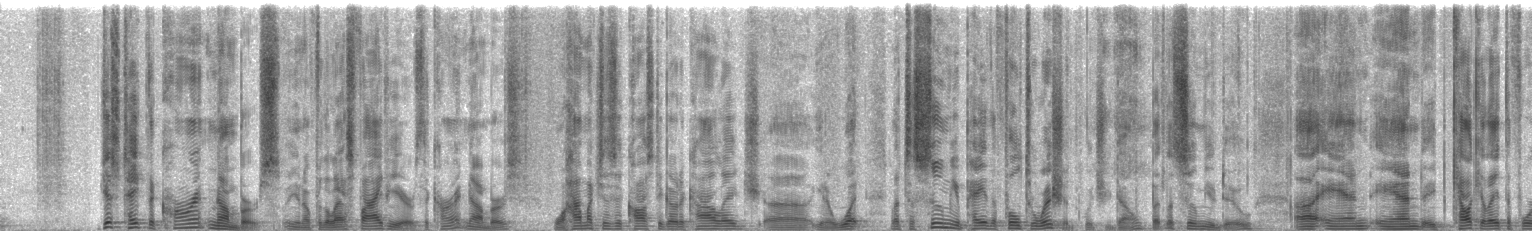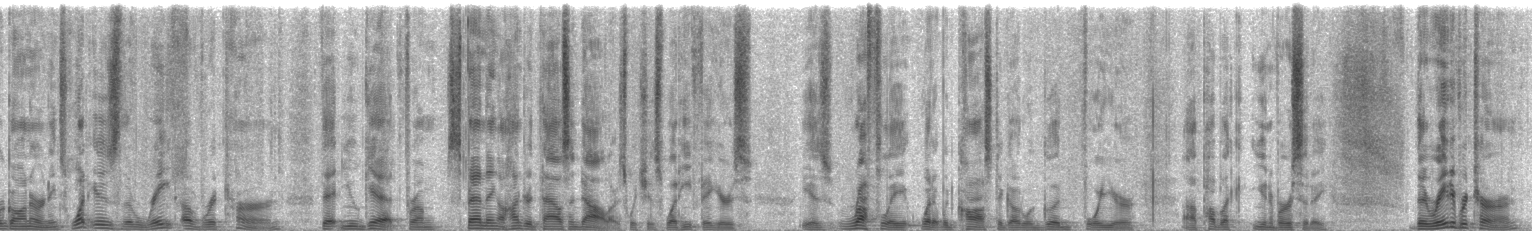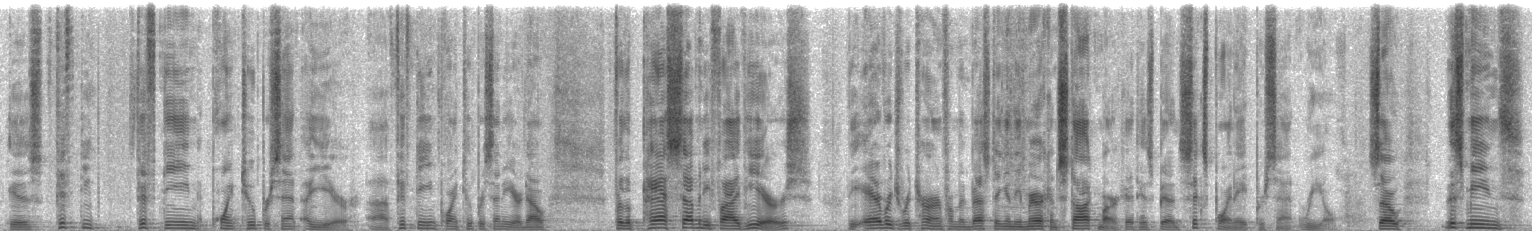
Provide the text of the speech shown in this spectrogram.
just take the current numbers, you know, for the last five years, the current numbers, well, how much does it cost to go to college? Uh, you know, what, let's assume you pay the full tuition, which you don't, but let's assume you do, uh, and, and calculate the foregone earnings. What is the rate of return that you get from spending $100,000, which is what he figures is roughly what it would cost to go to a good four-year uh, public university. The rate of return is 15.2% a year, uh, 15.2% a year. Now, for the past 75 years, the average return from investing in the American stock market has been 6.8% real. So this means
